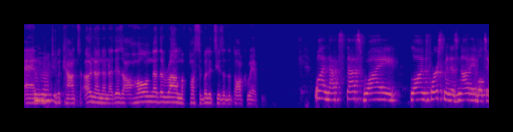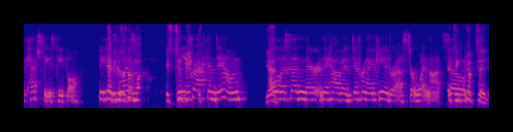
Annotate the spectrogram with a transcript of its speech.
and Mhm. YouTube accounts. Oh no, no, no. There's a whole nother realm of possibilities on the dark web. Well, and that's that's why law enforcement is not able to catch these people because, Yeah, because it's, once not, it's too when you track them down, yeah. all of a sudden they're they have a different IP address or whatnot. So it's encrypted.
